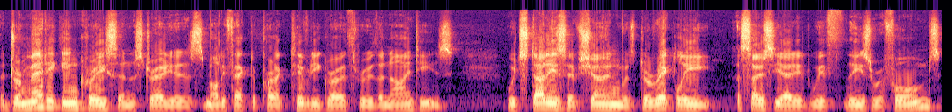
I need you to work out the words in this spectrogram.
a dramatic increase in Australia's multi-factor productivity growth through the 90s, which studies have shown was directly associated with these reforms.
